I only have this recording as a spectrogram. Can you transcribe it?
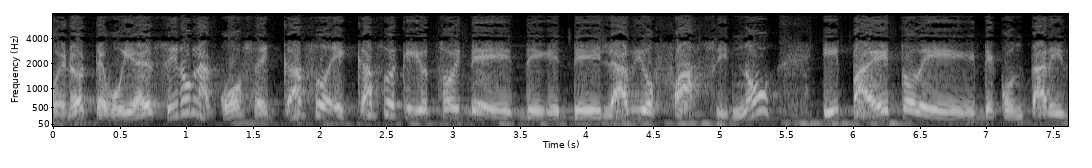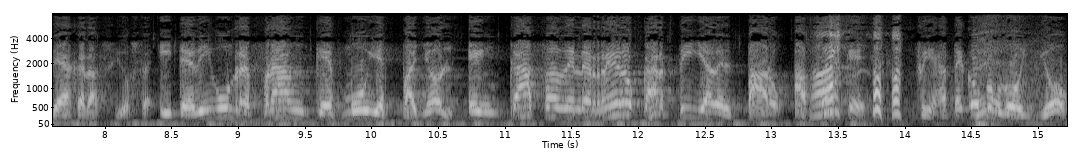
Bueno, te voy a decir una cosa, el caso, el caso es que yo soy de, de, de labio fácil, ¿no? Y para esto de, de contar ideas graciosas. Y te digo un refrán que es muy español, en casa del herrero, cartilla del paro. Así que, fíjate cómo doy yo.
